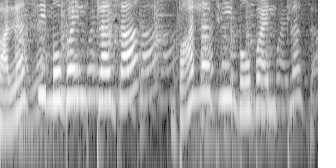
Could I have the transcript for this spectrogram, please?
Balaji mobile plaza Balaji mobile plaza.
